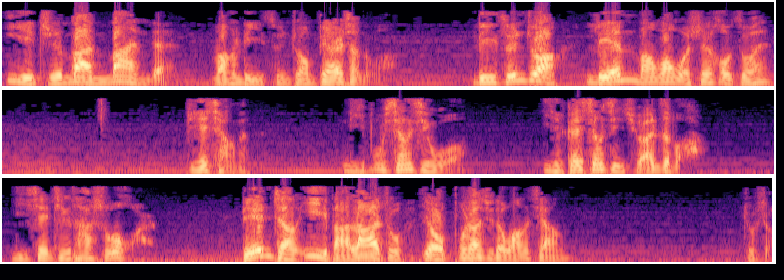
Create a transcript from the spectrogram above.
一直慢慢的往李存壮边上挪，李存壮连忙往我身后钻。别抢了，你不相信我，也该相信全子吧？你先听他说会儿。连长一把拉住要扑上去的王强，住手！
